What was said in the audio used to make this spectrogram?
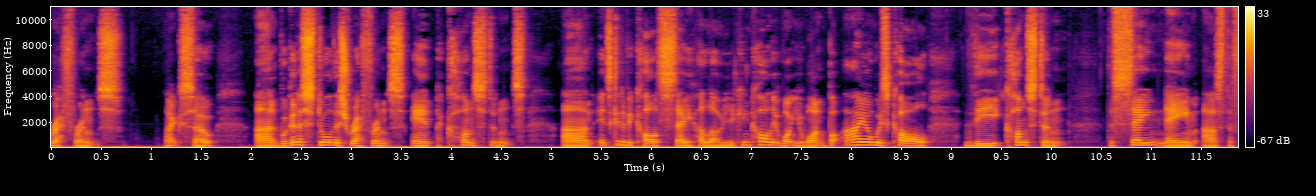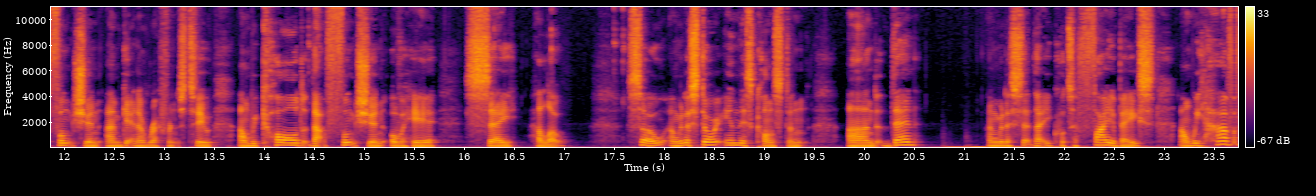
reference like so. And we're going to store this reference in a constant and it's going to be called say hello. You can call it what you want, but I always call the constant the same name as the function I'm getting a reference to. And we called that function over here say hello. So I'm going to store it in this constant and then I'm going to set that equal to Firebase and we have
